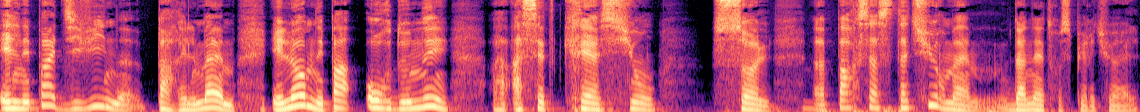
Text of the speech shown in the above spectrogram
Elle n'est pas divine par elle-même. Et l'homme n'est pas ordonné à, à cette création seul, euh, par sa stature même d'un être spirituel.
